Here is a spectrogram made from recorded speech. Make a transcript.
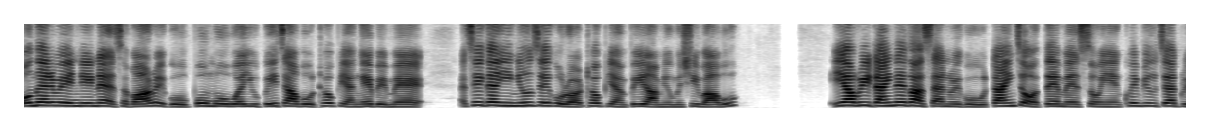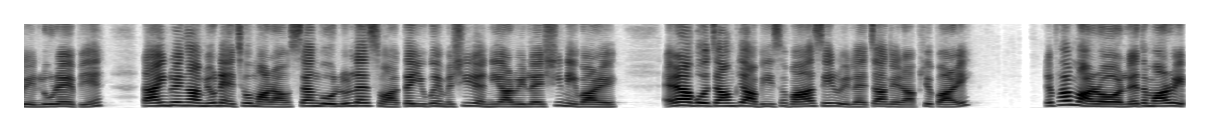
ကုန်သည်တွေအနေနဲ့စပားတွေကိုပုံမဝယ်ယူပေးကြဖို့ထုတ်ပြန်ခဲ့ပေမဲ့အခြေခံရည်ညွှန်းဈေးကိုတော့ထုတ်ပြန်ပေးတာမျိုးမရှိပါဘူး။ ARD တိုင်းတွေကဆန်တွေကိုတိုင်းကျော်တဲမယ်ဆိုရင်ခွင့်ပြုချက်တွေလိုတဲ့အပြင်တိုင်းတွင်းကမြို့နယ်ချို့မှာတော့ဆန်ကိုလွတ်လပ်စွာတည်ယူခွင့်မရှိတဲ့နေရာတွေလည်းရှိနေပါတယ်။အဲဒါကိုအကြောင်းပြပြီးစပားဈေးတွေလည်းကျခဲ့တာဖြစ်ပါတယ်။တစ်ဖက်မှာတော့လက်သမားတွေ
